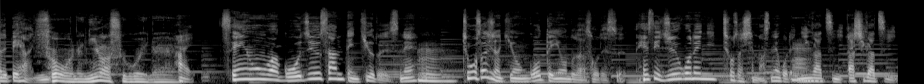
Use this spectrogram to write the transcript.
なので、ペーハー2。そうね2はすごいねはい泉温は53.9度ですね。うん、調査時の気温5.4度だそうです。平成15年に調査してますね、これ。うん2月に、あ、4月に。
